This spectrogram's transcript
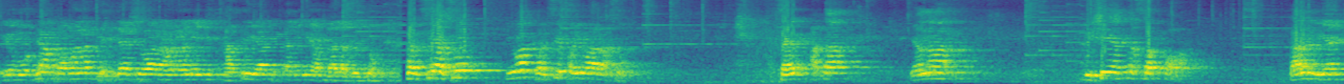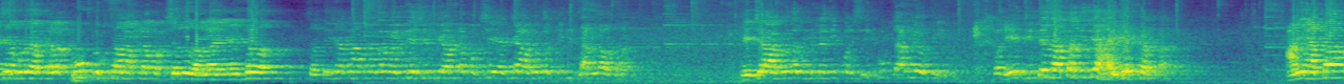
हे मोठ्या प्रमाणात घेतल्याशिवाय राहणार नाही याची खात्री या ठिकाणी मी आपल्याला देतो. खर्चे असो किंवा खर्चे परिवार असो. साहेब आता यांना विषयाचा संपवा कारण यांच्यामुळे आपल्याला खूप नुकसान आपल्या पक्षाचं झालं आहे. नाही तर सतीशांना आपल्याला माहिती असेल की आपला पक्ष याच्या अगोदर किती चांगला होता. याच्या अगोदर जिल्ह्याची परिस्थिती खूप चांगली होती. पण हे जिथे जातात तिथे हायजेक करतात. आणि आता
